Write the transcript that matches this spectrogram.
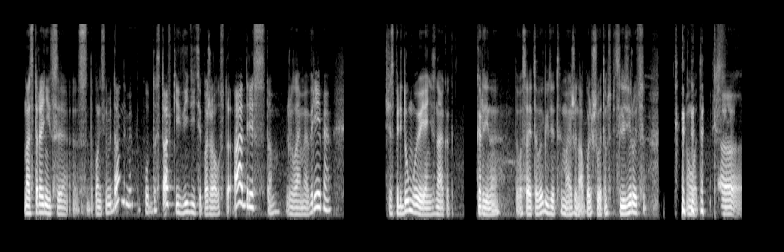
На странице с дополнительными данными по поводу доставки введите, пожалуйста, адрес, там, желаемое время. Сейчас придумаю, я не знаю, как корзина этого сайта выглядит. Моя жена больше в этом специализируется. Вот. Э,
